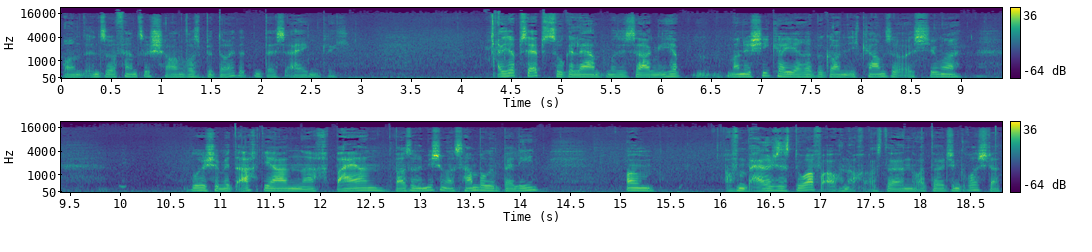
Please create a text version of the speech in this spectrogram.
Und insofern zu schauen, was bedeutet denn das eigentlich? Also ich habe selbst so gelernt, muss ich sagen. Ich habe meine Skikarriere begonnen. Ich kam so als junger Bursche mit acht Jahren nach Bayern, war so eine Mischung aus Hamburg und Berlin. Um, auf ein bayerisches Dorf auch noch, aus der norddeutschen Großstadt.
